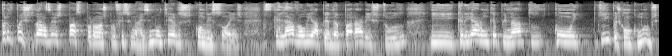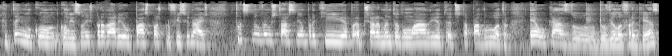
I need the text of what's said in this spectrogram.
para depois dares este passo para os profissionais e não teres condições, se calhar valia a pena parar isto tudo e criar um campeonato com equipas, com clubes que tenham condições para darem o passo para os profissionais. Porque senão vamos estar sempre aqui a, puxar a manta de um lado e a, destapar do outro. É o caso do, do Vila Franquense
